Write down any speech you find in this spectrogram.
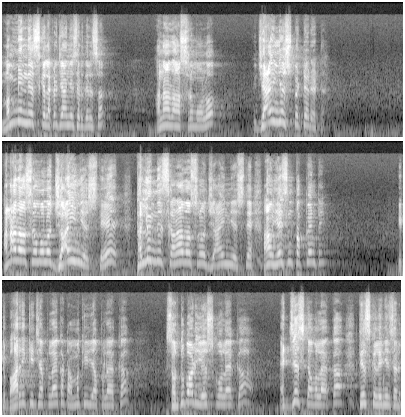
మమ్మీని తీసుకెళ్ళి ఎక్కడ జాయిన్ చేశాడు తెలుసా? అనాథాశ్రమంలో జాయిన్ చేసి పెట్టాడట. అనాథాశ్రమంలో జాయిన్ చేస్తే తల్లిని తీసుకు అనాథాశ్రమంలో జాయిన్ చేస్తే ఆమె చేసిన తప్పేంటి? ఇటు భార్యకి చెప్పలేక అటు అమ్మకి చెప్పలేక సర్దుబాటు చేసుకోలేక అడ్జస్ట్ అవ్వలేక తీసుకెళ్ళి ఏం చేశాడు?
